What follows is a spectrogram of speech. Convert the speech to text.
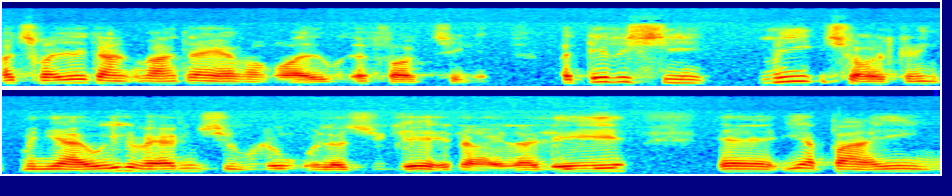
Og tredje gang var, da jeg var røget ud af Folketinget. Og det vil sige, min tolkning, men jeg er jo ikke hverken psykolog eller psykiater eller læge, øh, jeg er bare en,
